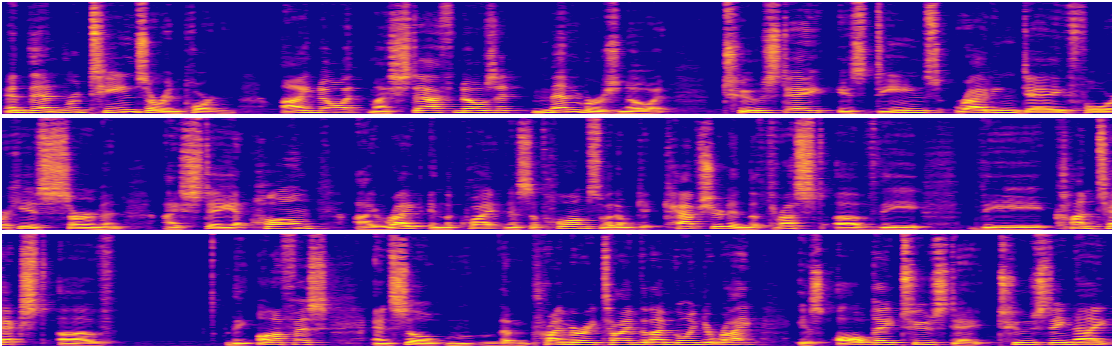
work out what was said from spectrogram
And then routines are important. I know it my staff knows it members know it Tuesday is Dean's writing day for his sermon. I stay at home. I write in the quietness of home so I don't get captured in the thrust of the, the context of the office. And so the primary time that I'm going to write is all day Tuesday, Tuesday night,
